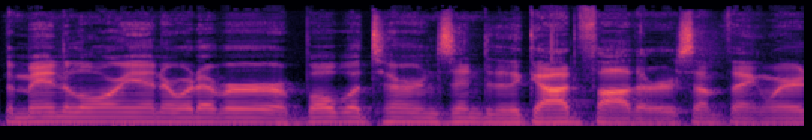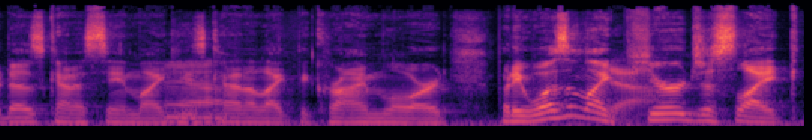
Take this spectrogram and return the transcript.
the Mandalorian or whatever, or Boba turns into the Godfather or something, where it does kind of seem like he's kind of like the crime lord, but he wasn't like Yeah. pure, just like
